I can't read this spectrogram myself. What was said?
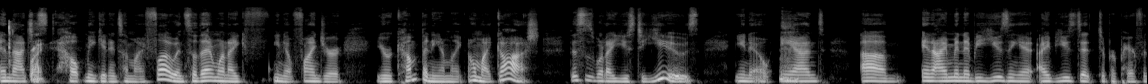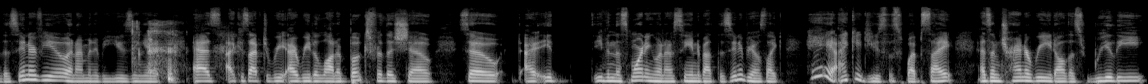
and that just helped me get into my flow and so then when I, you know find your your company i'm like oh my gosh this is what i used to use you know Mhm. and um and i'm going to be using it i've used it to prepare for this interview and i'm going to be using it as because i have to read i read a lot of books for this show so i it, even this morning when i was seeing about this interview i was like hey i could use this website as i'm trying to read all this really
